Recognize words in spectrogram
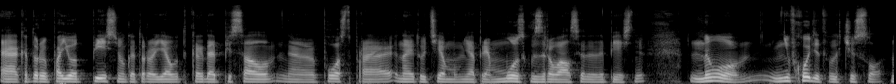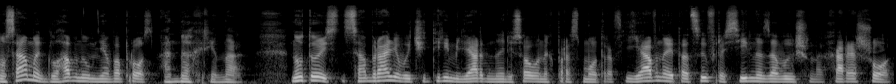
э, который поет песню, которую я вот когда писал э, пост про, на эту тему, у меня прям мозг взрывался от этой песни. Но не входит в их число. Но самый главный у меня вопрос, а нахрена? Ну, то есть, собрали вы 4 миллиарда нарисованных просмотров. Явно эта цифра сильно завышена. Хорошо.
